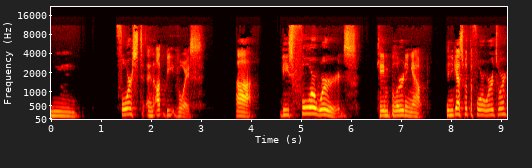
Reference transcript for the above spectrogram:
mm, forced and upbeat voice, uh, these four words came blurting out. Can you guess what the four words were?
